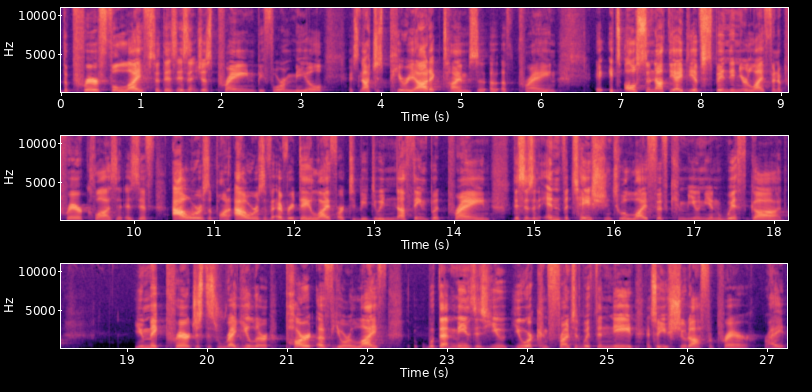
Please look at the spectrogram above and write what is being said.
the prayerful life. So, this isn't just praying before a meal, it's not just periodic times of, of praying. It's also not the idea of spending your life in a prayer closet as if hours upon hours of everyday life are to be doing nothing but praying. This is an invitation to a life of communion with God. You make prayer just this regular part of your life. What that means is you, you are confronted with the need, and so you shoot off a prayer, right?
